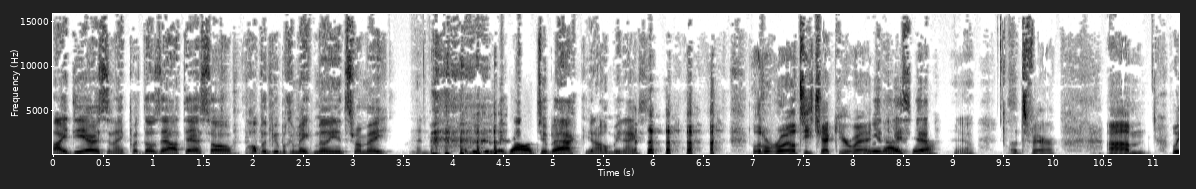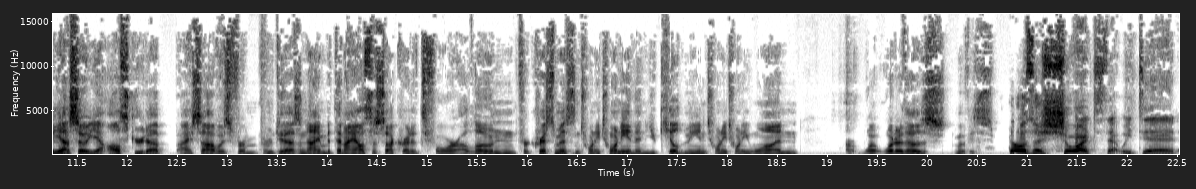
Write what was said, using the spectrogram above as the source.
ideas and I put those out there. So hopefully people can make millions from me and give me a dollar or two back. You know, it'd be nice. a little royalty check your way. It'd be nice. Yeah. Yeah. That's fair. Um, well, yeah. So yeah, all screwed up. I saw was from from 2009, but then I also saw credits for Alone for Christmas in 2020, and then You Killed Me in 2021. What what are those movies? Those are shorts that we did.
